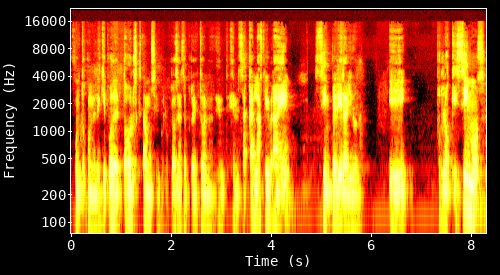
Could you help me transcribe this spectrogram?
junto con el equipo de todos los que estábamos involucrados en este proyecto, en, sacar la fibra E sin pedir ayuda. Y pues, lo que hicimos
